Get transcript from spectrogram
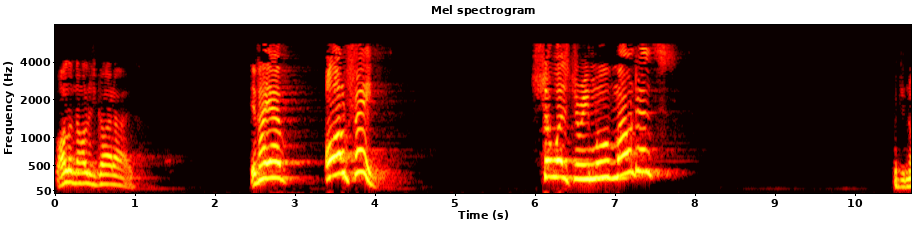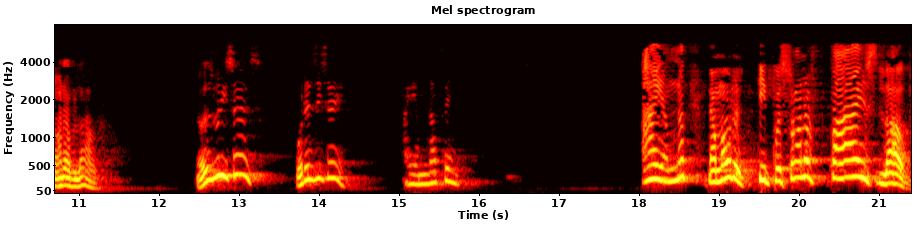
All the knowledge God has. If I have all faith, so as to remove mountains, but do not have love. Notice what he says. What does he say? I am nothing. I am nothing. Now notice, he personifies love.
